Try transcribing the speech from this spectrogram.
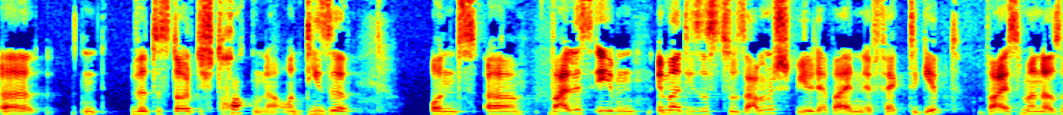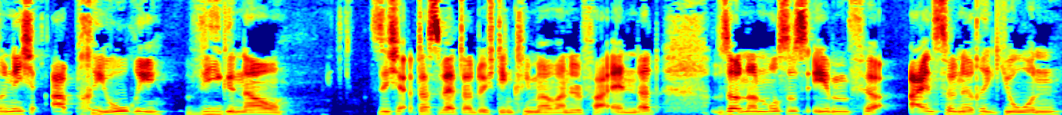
äh, wird es deutlich trockener. Und diese und äh, weil es eben immer dieses Zusammenspiel der beiden Effekte gibt, weiß man also nicht a priori, wie genau sich das Wetter durch den Klimawandel verändert, sondern muss es eben für einzelne Regionen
